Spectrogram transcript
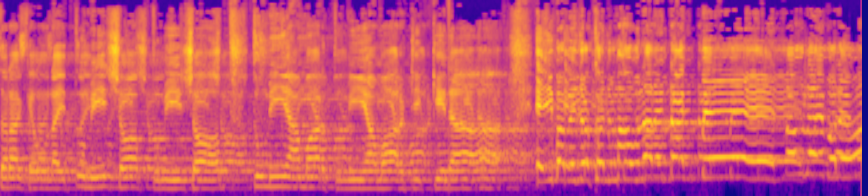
ছাড়া কেউ নাই, তুমি সব তুমি সব, তুমি আমার তুমি আমার, ঠিক কিনা? এইভাবে যখন মাওলারে ডাকবে, মাওলায় বলে ও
